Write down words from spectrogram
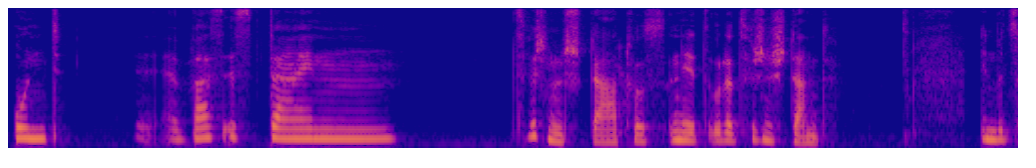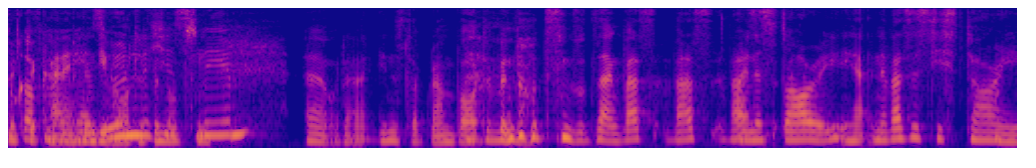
Und äh, was ist dein Zwischenstatus nee, oder Zwischenstand? In Bezug auf mein persönliches benutzen. Leben. Äh, oder Instagram-Worte benutzen, sozusagen. Was, was, was? Eine Story? Ja, ne, was ist die Story?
